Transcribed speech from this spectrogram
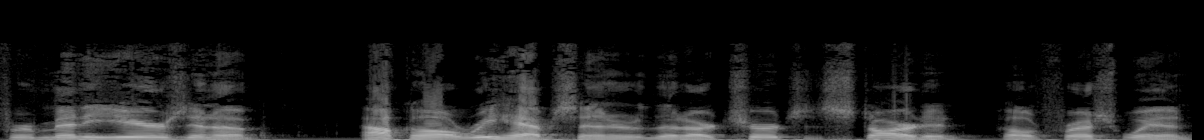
for many years in a alcohol rehab center that our church had started called Fresh Wind.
